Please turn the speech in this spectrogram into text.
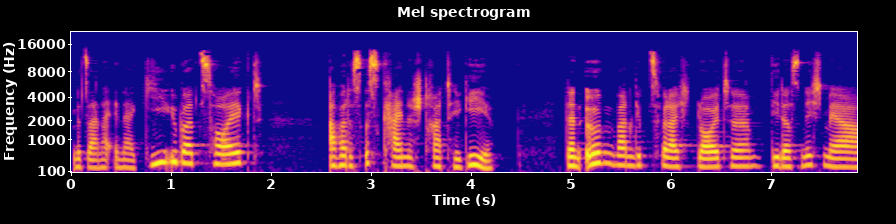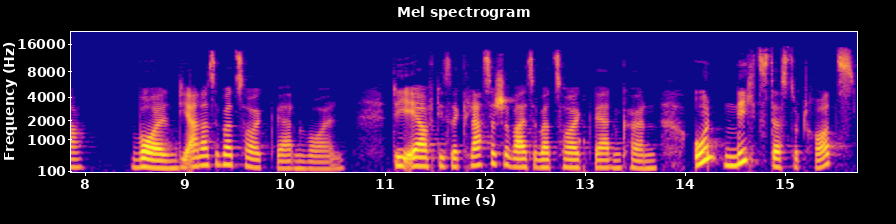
mit seiner Energie überzeugt aber das ist keine Strategie. Denn irgendwann gibt es vielleicht Leute, die das nicht mehr wollen, die anders überzeugt werden wollen, die eher auf diese klassische Weise überzeugt werden können. Und nichtsdestotrotz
